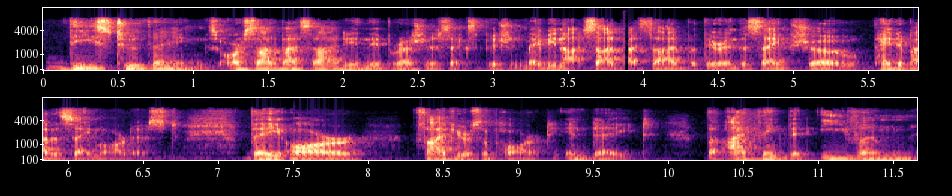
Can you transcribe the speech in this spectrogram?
These two things are side by side in the Impressionist exhibition. Maybe not side by side, but they're in the same show, painted by the same artist. They are five years apart in date. But I think that even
